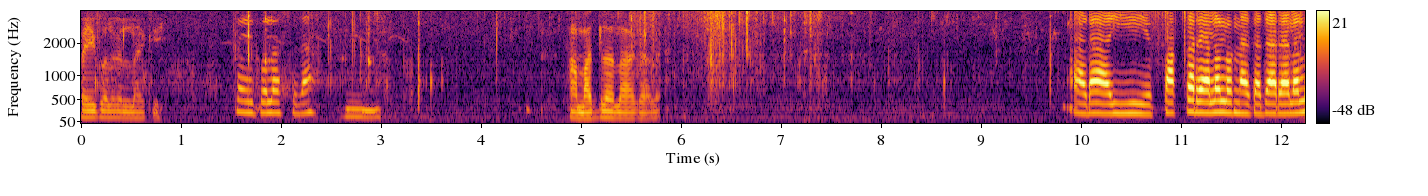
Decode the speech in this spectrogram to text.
పై గొలగల్లాకి. కైగోలు వస్తుందా? ఆ మధ్యలో లాగాలి. ఆడ ఈ పక్క రెలలు ఉన్నాయి కదా ఆ రెలల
